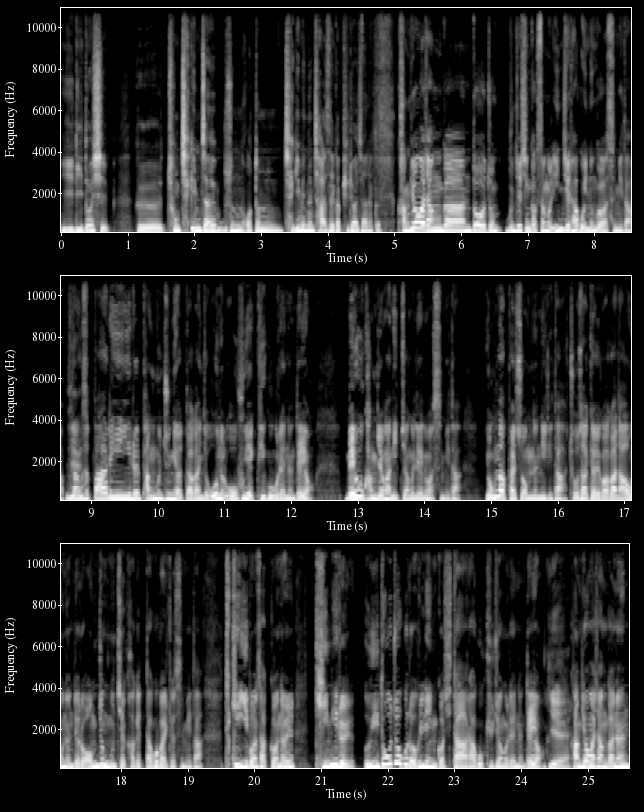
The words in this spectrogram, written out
이 리더십 그 총책임자의 무슨 어떤 책임 있는 자세가 필요하지 않을까요? 강경화 장관도 좀 문제 심각성을 인지를 하고 있는 것 같습니다. 예. 프랑스 예. 파리를 방문 중이었다가 이제 오늘 오후에 귀국을 했는데요. 매우 강경한 입장을 내놓았습니다. 용납할 수 없는 일이다. 조사 결과가 나오는 대로 엄중 문책하겠다고 밝혔습니다. 특히 이번 사건을 기밀을 의도적으로 흘린 것이다라고 규정을 했는데요. 예. 강경화 장관은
